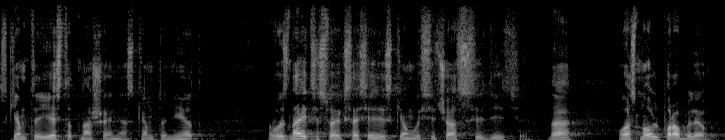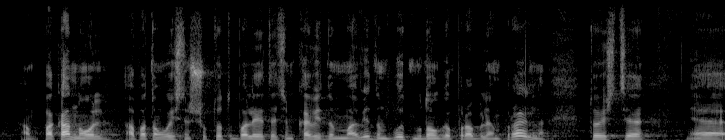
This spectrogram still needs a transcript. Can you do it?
С кем-то есть отношения, с кем-то нет. Вы знаете своих соседей, с кем вы сейчас сидите, да? У вас ноль проблем, а пока ноль, а потом выяснится, что кто-то болеет этим ковидом, мовидом, будет много проблем, правильно? То есть э, э,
